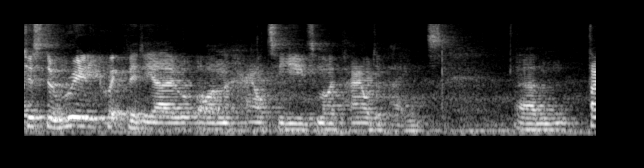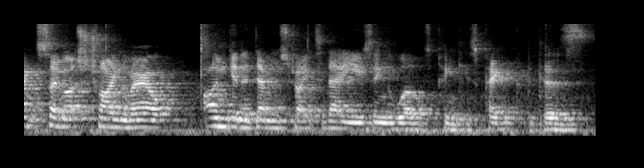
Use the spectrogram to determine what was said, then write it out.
just a really quick video on how to use my powder paints. Um, thanks so much for trying them out. I'm going to demonstrate today using the world's pinkest pink because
